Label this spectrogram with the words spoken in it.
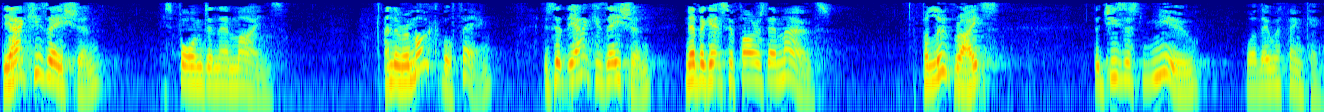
The accusation is formed in their minds. And the remarkable thing is that the accusation never gets so far as their mouths. For Luke writes that Jesus knew what they were thinking.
